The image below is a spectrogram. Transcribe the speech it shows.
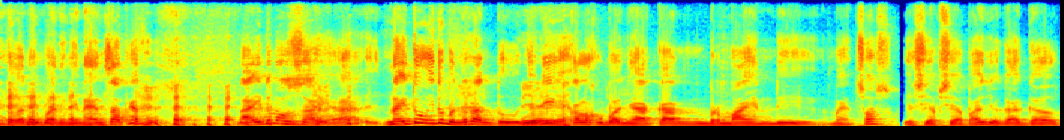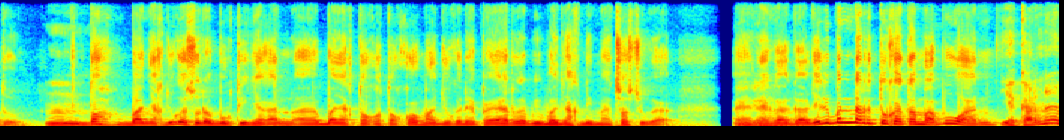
gitu kan dibandingin handset kan nah itu maksud saya nah itu itu beneran tuh Iya, jadi iya. kalau kebanyakan bermain di medsos ya siap-siap aja gagal tuh Hmm. toh banyak juga sudah buktinya kan eh, banyak tokoh-tokoh maju ke DPR tapi banyak di medsos juga akhirnya gagal jadi benar itu kata Mbak Puan Ya karena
